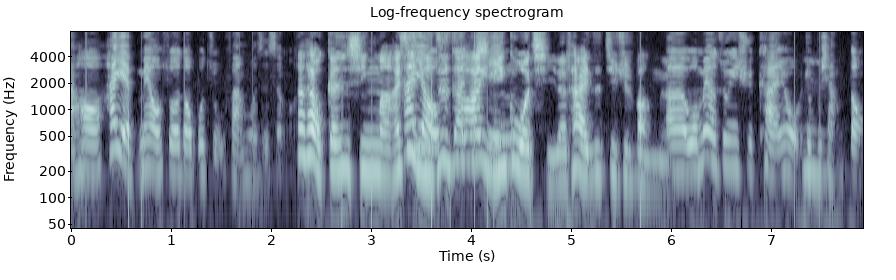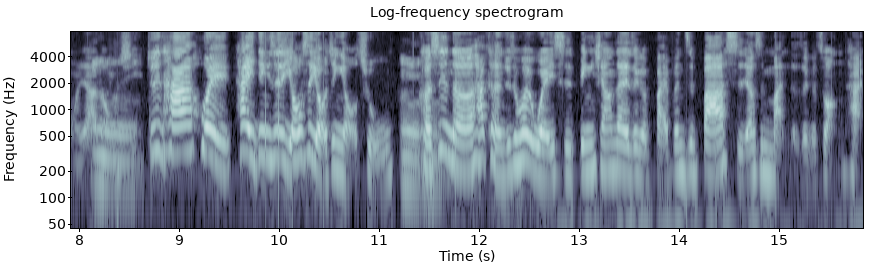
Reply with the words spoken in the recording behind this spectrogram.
然后他也没有说都不煮饭或是什么。那他有更新吗？还是有知道它已经过期了，他还是继续放呢？呃，我没有注意去看，因为我就不嗯想动人家的东西。嗯就是他会，他一定是都是有进有出，嗯可是呢，他可能就是会维持冰箱在这个百分之八十要是满的这个状态，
